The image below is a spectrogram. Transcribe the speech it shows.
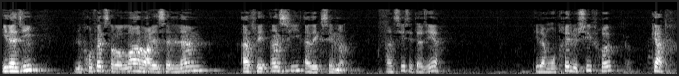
Il a dit Le prophète sallallahu alayhi wa sallam a fait ainsi avec ses mains. Ainsi, c'est-à-dire, il a montré le chiffre 4.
